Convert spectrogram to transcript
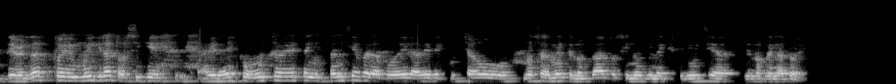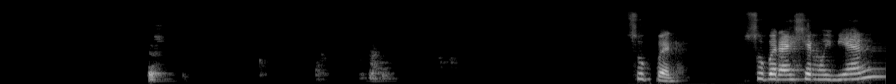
de verdad fue muy grato, así que agradezco mucho esta instancia para poder haber escuchado no solamente los datos, sino que la experiencia de los relatores. Eso. Súper, súper Ángel, muy bien.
